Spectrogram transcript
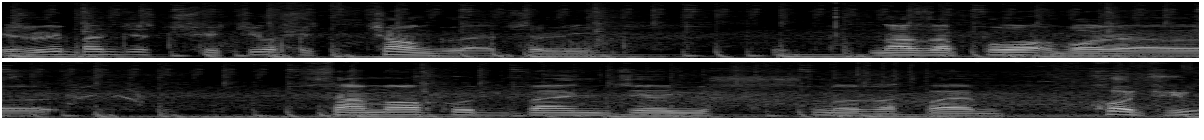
Jeżeli będzie świeciło się ciągle, czyli na zapło... Boże, e, samochód będzie już, no że tak powiem, chodził,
